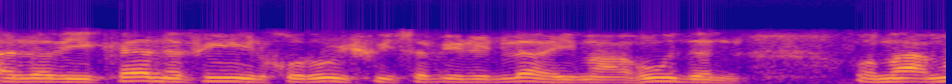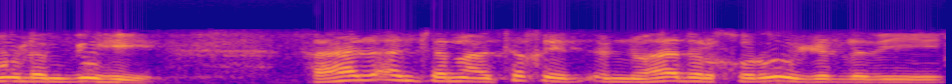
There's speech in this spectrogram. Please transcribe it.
الذي كان فيه الخروج في سبيل الله معهودا ومعمولا به فهل أنت معتقد أن هذا الخروج الذي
